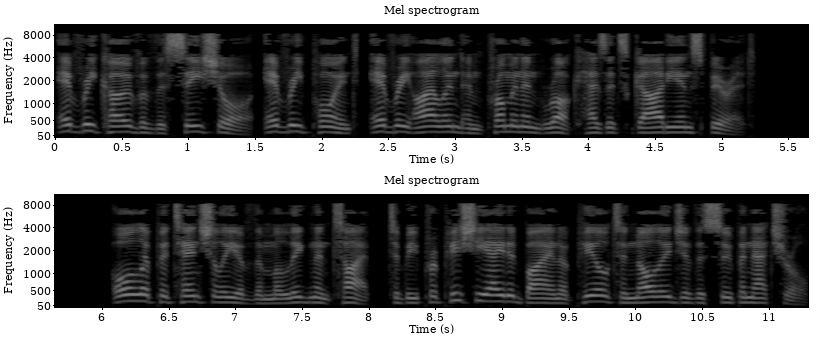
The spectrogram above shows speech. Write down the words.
Every cove of the seashore, every point, every island and prominent rock has its guardian spirit. All are potentially of the malignant type, to be propitiated by an appeal to knowledge of the supernatural.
